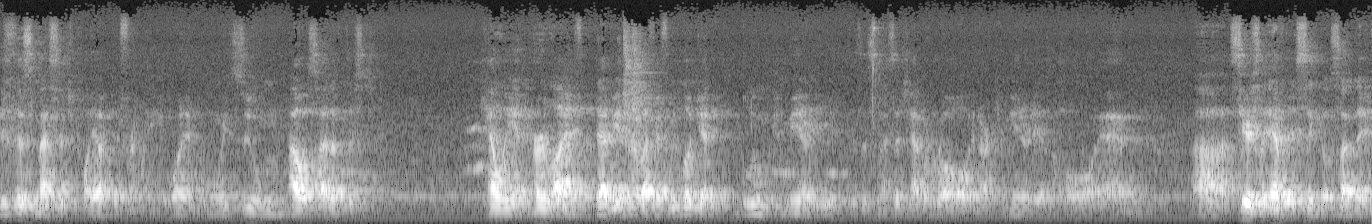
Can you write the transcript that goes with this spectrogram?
is this message play out differently? When, when we zoom outside of this Kelly and her life, Debbie and her life, if we look at Bloom community, does this message have a role in our community as a whole? And uh, seriously, every single Sunday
